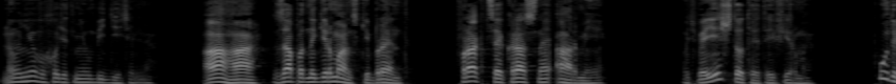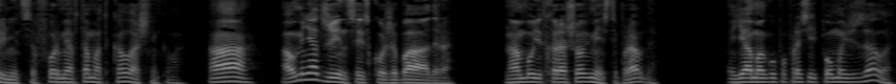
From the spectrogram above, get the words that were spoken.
но у нее выходит неубедительно. «Ага, западно-германский бренд. Фракция Красной Армии. У тебя есть что-то этой фирмы?» «Пудреница в форме автомата Калашникова». «А, а у меня джинсы из кожи Баадера. Нам будет хорошо вместе, правда?» «Я могу попросить помощь зала?»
